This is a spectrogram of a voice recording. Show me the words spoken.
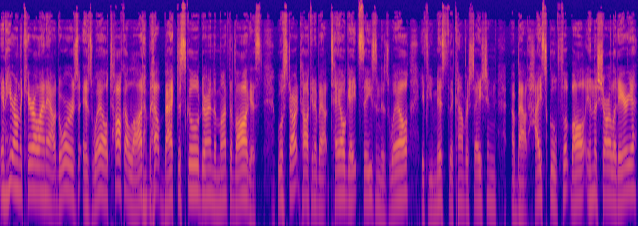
and here on the Carolina Outdoors as well talk a lot about back to school during the month of August. We'll start talking about tailgate season as well. If you missed the conversation about high school football in the Charlotte area,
